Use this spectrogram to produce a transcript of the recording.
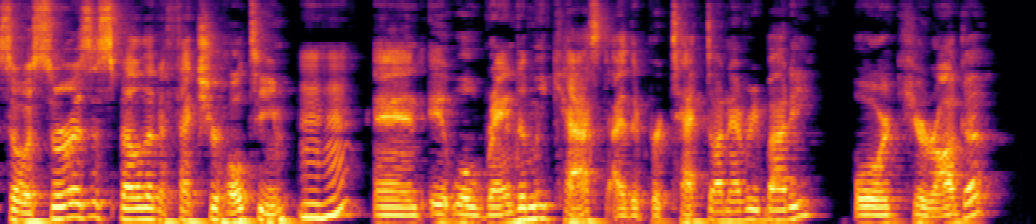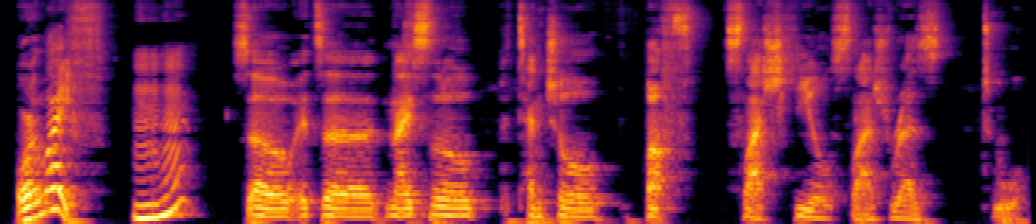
So Asura is a spell that affects your whole team, Mm-hmm. and it will randomly cast either Protect on everybody, or Curaga, or Life. Mm-hmm. So it's a nice little potential buff slash heal slash res tool.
